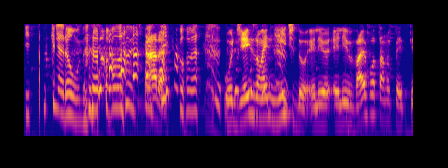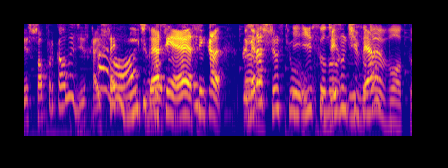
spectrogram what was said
Itaquerão, né? falando específico, cara, né? O Jason é nítido, ele, ele vai votar no PT só por causa disso, cara. Isso é, é nítido. É assim, é assim, cara. Primeira chance que o, isso o Jason não, tiver. Isso não é voto.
